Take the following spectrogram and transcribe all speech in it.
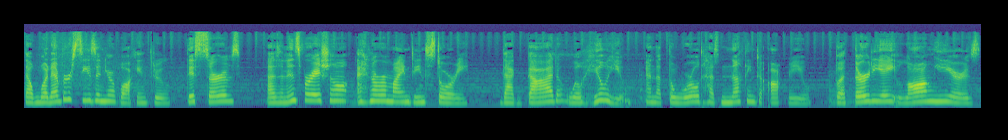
that whatever season you're walking through, this serves as an inspirational and a reminding story that God will heal you and that the world has nothing to offer you but 38 long years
